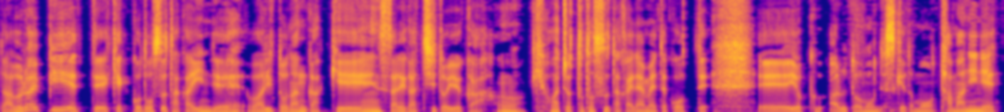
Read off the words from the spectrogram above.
WIPA って結構度数高いんで、割となんか敬遠されがちというか、うん。今日はちょっと度数高いのやめてこうって、えー、よくあると思うんですけども、たまにね、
